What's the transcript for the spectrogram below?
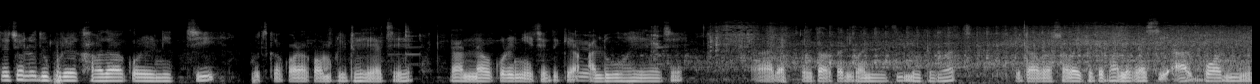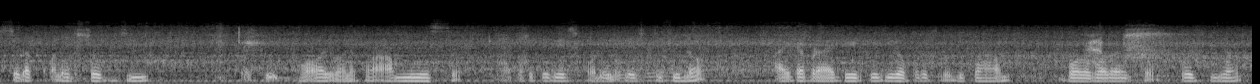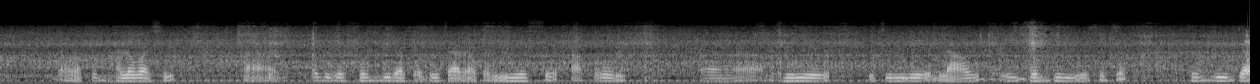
তো চলো দুপুরে খাওয়া দাওয়া করে নিচ্ছি। ফুচকা করা কমপ্লিট হয়ে গেছে। রান্নাও করে নিয়েছে এদিকে আলু হয়ে গেছে। আর একটা তরকারি বানিয়েছি লোটে মাছ। এটা আমরা সবাই খেতে ভালোবাসি। আর বর নিয়ে এসছে অনেক সবজি। একটু ফল মানে আম নিয়ে এসছে। আর খেতে বেশ অনেক টেস্টি ছিল। আর এটা প্রায় দেড় কেজির ওপরে ছিল দুটো আম। বড়ো বড়ো একদম ফজলি আম আমরা খুব ভালোবাসি। আর ওদিকে সবজি দেখো দু চার রকম নিয়ে এসছে কাঁকরোল আহ, ঝিঙে চিচিঙ্গে লাউ এই সবজি নিয়ে এসেছে। সবজির যা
